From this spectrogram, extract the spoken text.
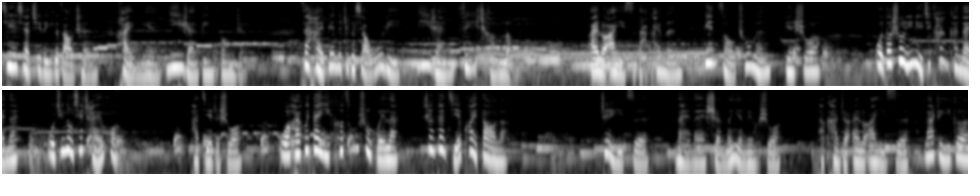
接下去的一个早晨，海面依然冰封着，在海边的这个小屋里依然非常冷。埃罗阿伊斯打开门，边走出门边说：“我到树林里去看看奶奶，我去弄些柴火。”他接着说：“我还会带一棵松树回来，圣诞节快到了。”这一次。奶奶什么也没有说，他看着艾洛阿伊斯拉着一个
